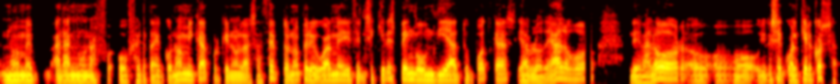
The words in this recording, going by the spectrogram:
no me harán una oferta económica porque no las acepto, ¿no? Pero igual me dicen, si quieres, vengo un día a tu podcast y hablo de algo, de valor o, o yo qué sé, cualquier cosa.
